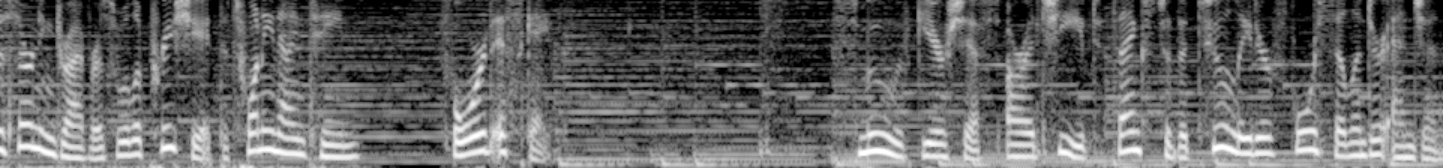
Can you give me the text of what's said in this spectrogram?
discerning drivers will appreciate the 2019 Ford Escape. Smooth gear shifts are achieved thanks to the 2-liter 4-cylinder engine.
